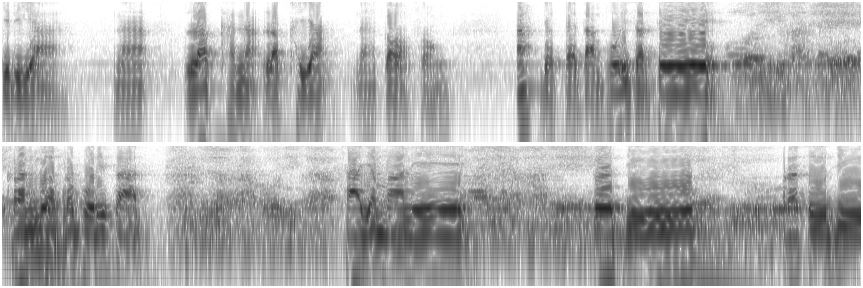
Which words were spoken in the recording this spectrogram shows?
กิริยานะฮะลักษณะลักขยะนะก็สองอะเดี๋ยวแปลตามโพธิสัตว์เต ครั้นเมื่อพระโพธิสัตว์ชายมานีเกิดอยู่ประสูติอยู่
